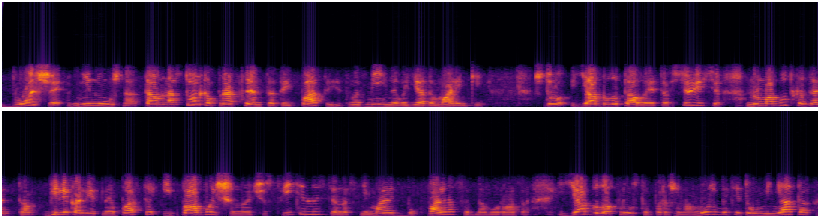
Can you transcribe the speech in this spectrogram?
Больше не нужно. Там настолько процент этой пасты, этого змеиного яда маленький, что я глотала это все и все. Но могу сказать так, великолепная паста и повышенную чувствительность она снимает буквально с одного раза. Я была просто поражена. Может быть, это у меня так,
